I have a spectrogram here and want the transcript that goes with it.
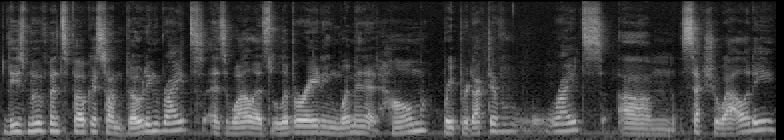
These movements focused on voting rights as well as liberating women at home, reproductive rights, um, sexuality,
